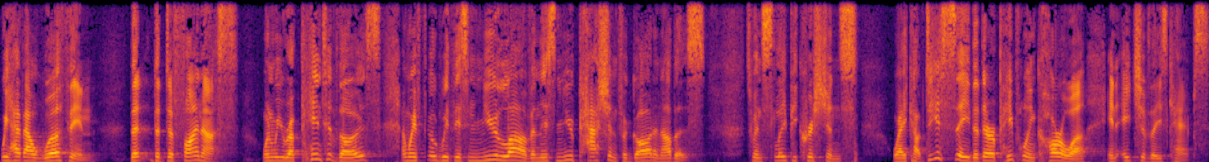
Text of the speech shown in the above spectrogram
we have our worth in, that, that define us. When we repent of those and we're filled with this new love and this new passion for God and others, it's when sleepy Christians wake up. Do you see that there are people in Corowa in each of these camps?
